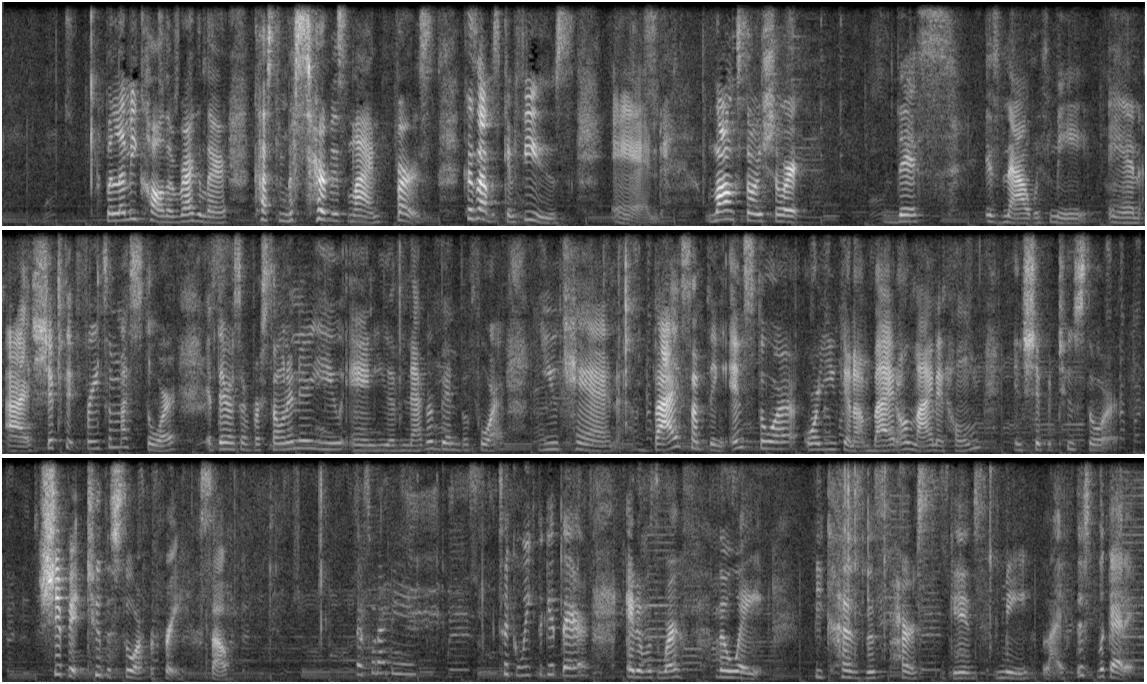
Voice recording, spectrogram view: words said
But let me call the regular customer service line first because I was confused. And long story short, this is now with me and I shipped it free to my store. If there's a Versona near you and you have never been before, you can buy something in store or you can um, buy it online at home and ship it to store ship it to the store for free. So that's what I did. Took a week to get there and it was worth the wait because this purse gives me life. Just look at it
